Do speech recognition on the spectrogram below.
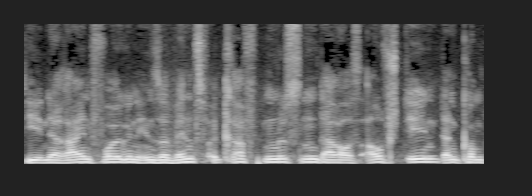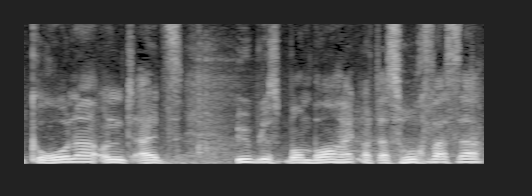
die in der Reihenfolge eine Insolvenz verkraften müssen, daraus aufstehen. Dann kommt Corona und als übles Bonbon halt noch das Hochwasser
